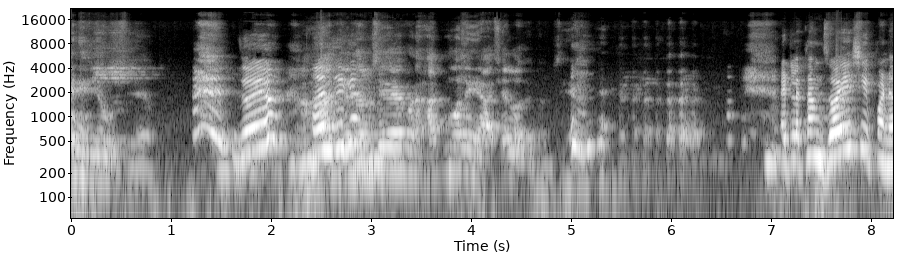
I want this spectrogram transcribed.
એની જેવું છે એમ. જોયું? જન્મ છે પણ હાથમાં નહીં આ છેલ્લો જન્મ છે. એટલે તમે જોઈ છે પણ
